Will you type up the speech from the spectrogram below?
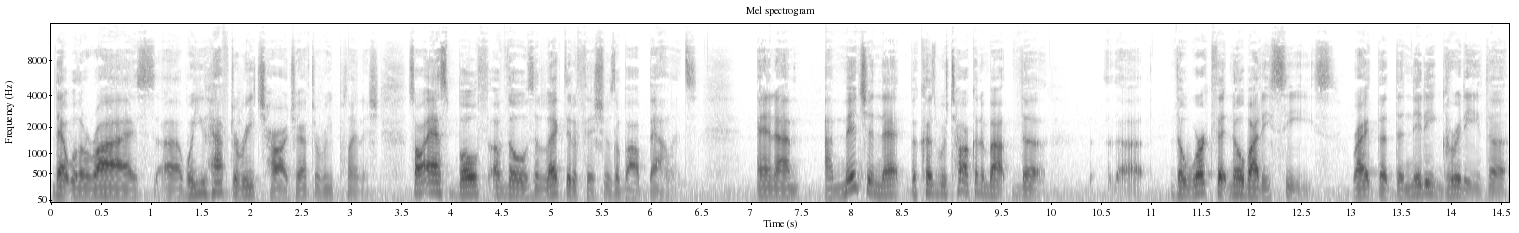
that will arise uh, where you have to recharge, you have to replenish. So I asked both of those elected officials about balance, and I'm I mention that because we're talking about the the, the work that nobody sees, right? The the nitty gritty, the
